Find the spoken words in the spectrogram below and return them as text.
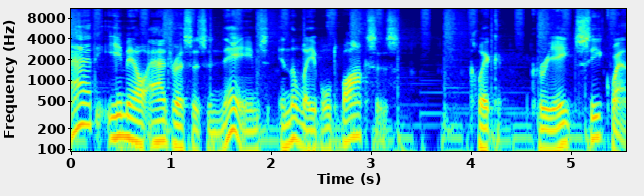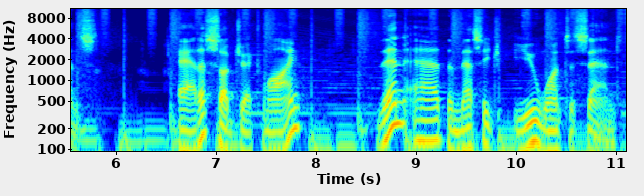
Add email addresses and names in the labeled boxes. Click Create Sequence. Add a subject line, then add the message you want to send.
